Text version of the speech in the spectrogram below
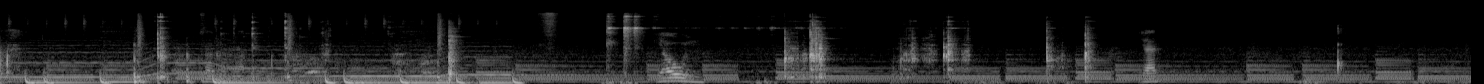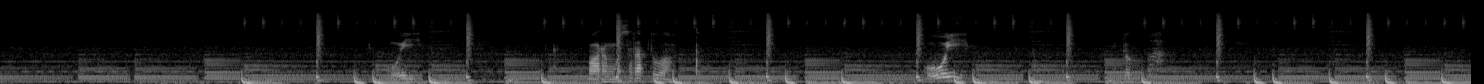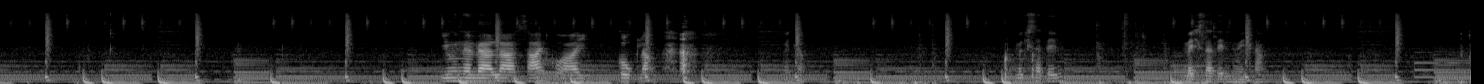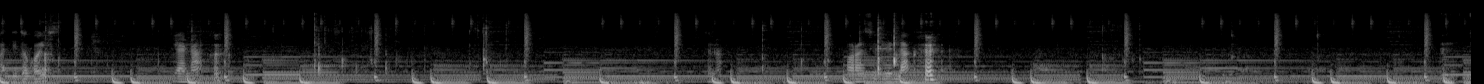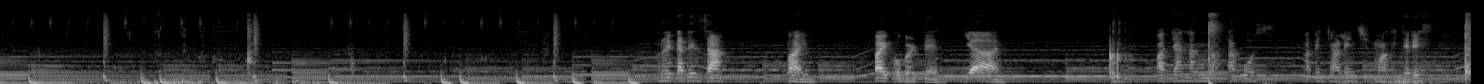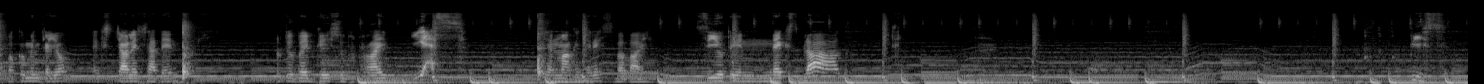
Yun. Yan. Uy. Parang masarap to ah. Uy. Ito. Yung nalalasahan ko ay coke lang. wait lang. Mix natin. Mix natin, wait lang. At ito guys. Yan na. Parang sililag. Rate natin sa 5. 5 over 10. Yan. At yan lang matapos ating challenge mga kinjaris. Mag-comment kayo. Next challenge natin. 35k subscribe. Yes! Yan mga kinjaris. Bye-bye. See you to in next vlog. Peace.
